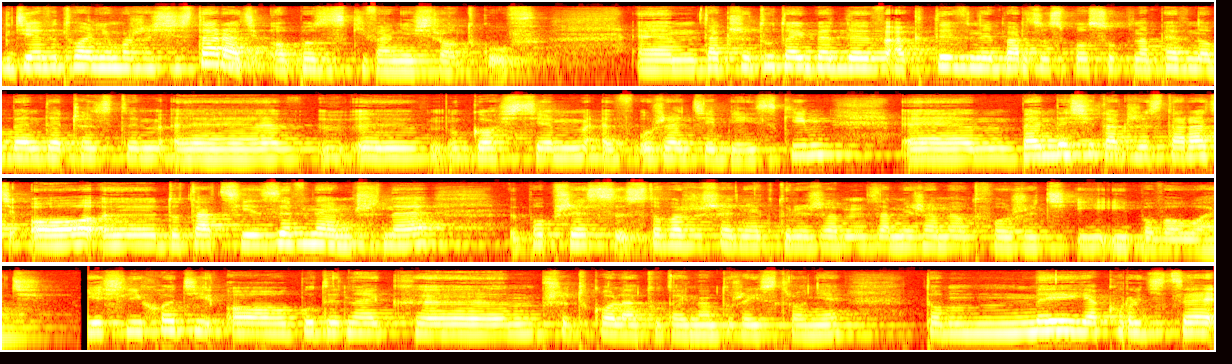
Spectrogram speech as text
gdzie ewentualnie można się starać o pozyskiwanie środków. Także tutaj będę w aktywny bardzo sposób, na pewno będę częstym e, e, gościem w Urzędzie Miejskim. Będę się także starać o dotacje zewnętrzne poprzez stowarzyszenia, które zam- zamierzamy otworzyć i, i powołać. Jeśli chodzi o budynek przedszkola tutaj na dużej stronie, to my jako rodzice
